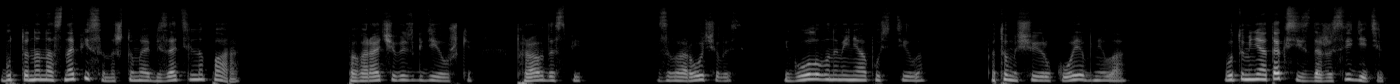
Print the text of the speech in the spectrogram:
будто на нас написано, что мы обязательно пара. Поворачиваюсь к девушке. Правда спит. Заворочилась и голову на меня опустила. Потом еще и рукой обняла. Вот у меня таксист даже свидетель,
